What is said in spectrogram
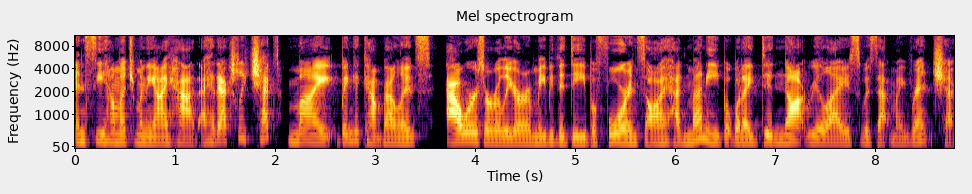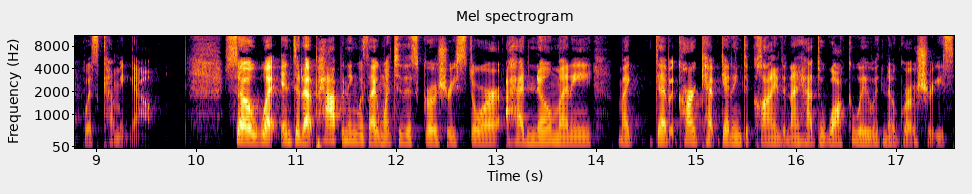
and see how much money I had. I had actually checked my bank account balance hours earlier or maybe the day before and saw I had money, but what I did not realize was that my rent check was coming out. So, what ended up happening was I went to this grocery store. I had no money. My debit card kept getting declined, and I had to walk away with no groceries.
